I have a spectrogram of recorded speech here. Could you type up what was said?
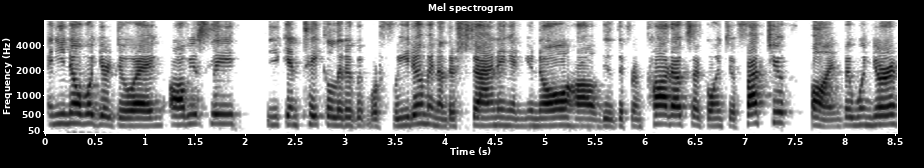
and you know what you're doing, obviously you can take a little bit more freedom and understanding and you know how these different products are going to affect you fine but when you're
